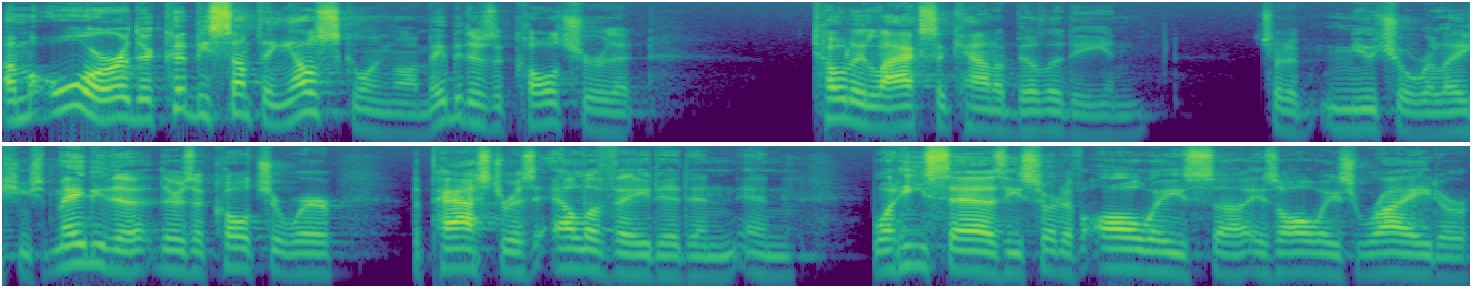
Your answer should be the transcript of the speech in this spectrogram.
Um, or there could be something else going on. Maybe there's a culture that totally lacks accountability and sort of mutual relationship. Maybe the, there's a culture where the pastor is elevated and, and what he says, he sort of always uh, is always right. Or,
